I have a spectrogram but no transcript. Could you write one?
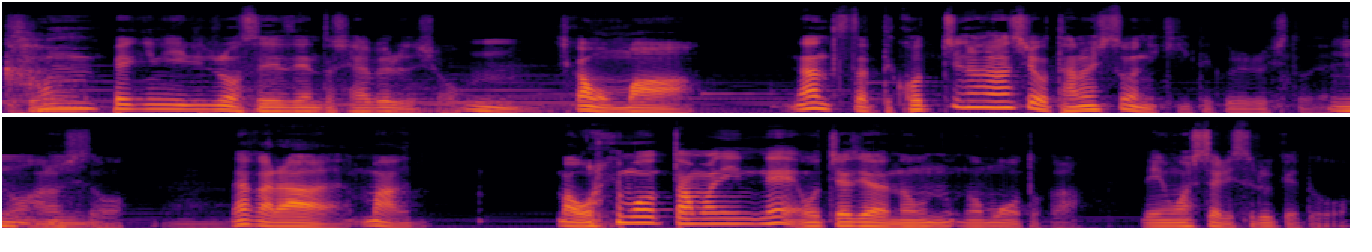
完璧に理路整然と喋るでしょ？うん。しかもまあなんつったってこっちの話を楽しそうに聞いてくれる人でしょ、うん。あの人。だからまあまあ俺もたまにねお茶じゃあ飲飲もうとか電話したりするけどやっ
